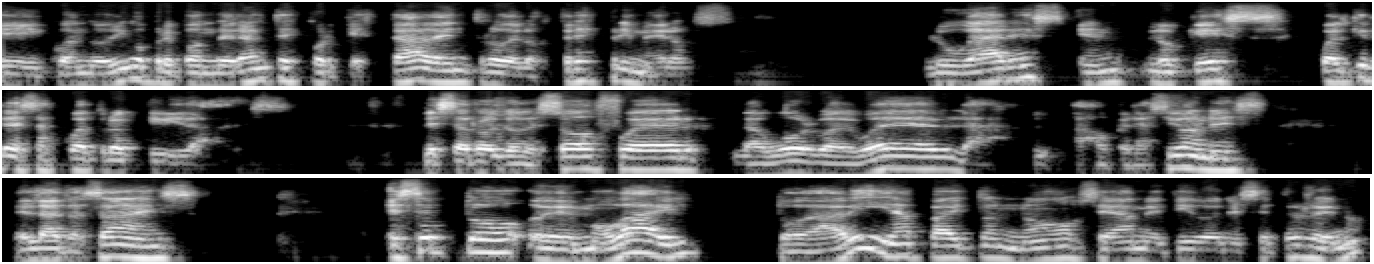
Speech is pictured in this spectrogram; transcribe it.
Eh, cuando digo preponderante es porque está dentro de los tres primeros lugares en lo que es cualquiera de esas cuatro actividades. Desarrollo de software, la World Wide Web, las operaciones, el data science. Excepto eh, mobile, todavía Python no se ha metido en ese terreno,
